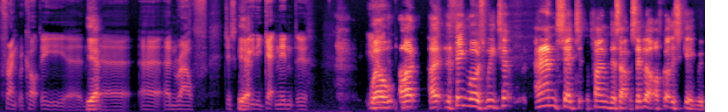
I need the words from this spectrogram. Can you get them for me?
Frank Ricotti and, yeah. Uh, uh, and Ralph just really getting into. well, I, I, the thing was, we took Anne said, phoned us up and said, Look, I've got this gig with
